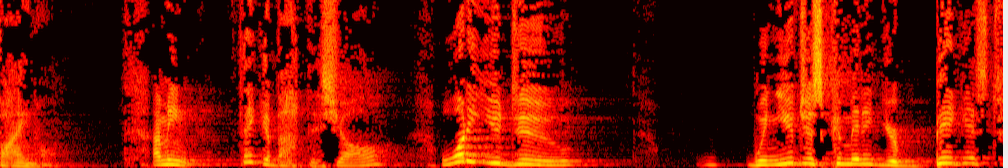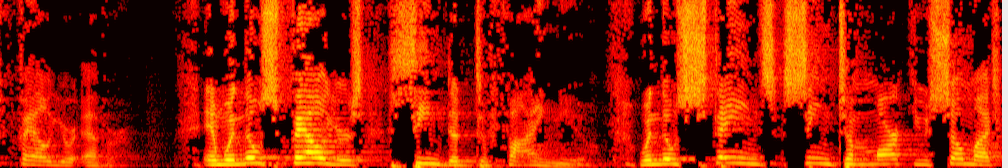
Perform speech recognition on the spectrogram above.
final. I mean, think about this, y'all. What do you do when you just committed your biggest failure ever? And when those failures seem to define you, when those stains seem to mark you so much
